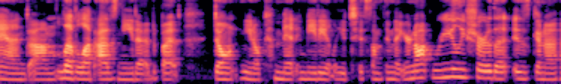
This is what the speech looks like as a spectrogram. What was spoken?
and um, level up as needed, but don't you know commit immediately to something that you're not really sure that is gonna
